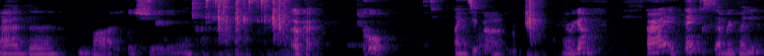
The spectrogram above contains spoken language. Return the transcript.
Add the bot issue. Okay, cool. I can see that. There we go. All right, thanks, everybody.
